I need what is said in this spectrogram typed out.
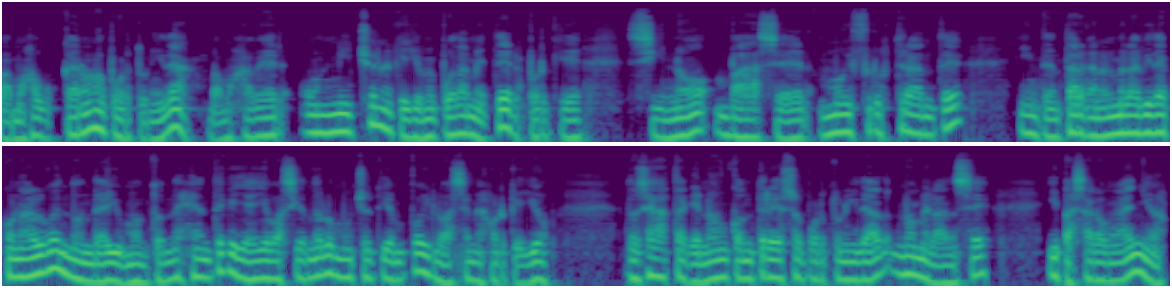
vamos a buscar una oportunidad, vamos a ver un nicho en el que yo me pueda meter, porque si no va a ser muy frustrante intentar ganarme la vida con algo en donde hay un montón de gente que ya lleva haciéndolo mucho tiempo y lo hace mejor que yo. Entonces hasta que no encontré esa oportunidad no me lancé y pasaron años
